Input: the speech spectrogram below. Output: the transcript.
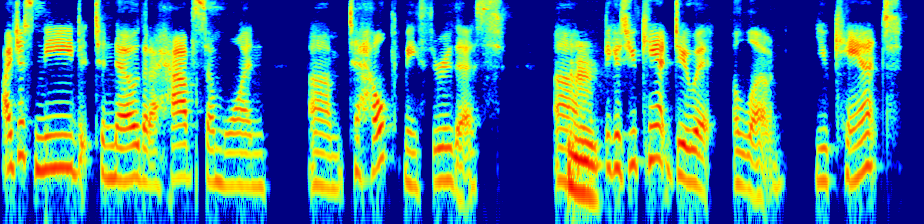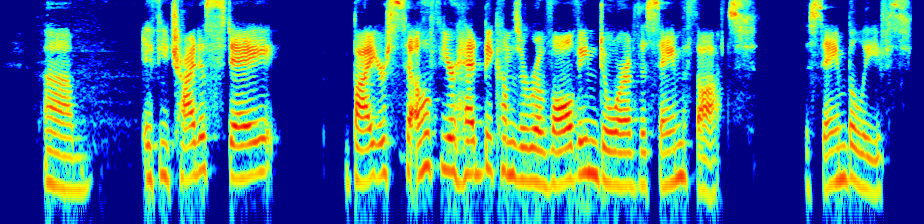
I just need to know that I have someone um, to help me through this um, mm-hmm. because you can't do it alone. You can't. Um, if you try to stay by yourself, your head becomes a revolving door of the same thoughts, the same beliefs,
